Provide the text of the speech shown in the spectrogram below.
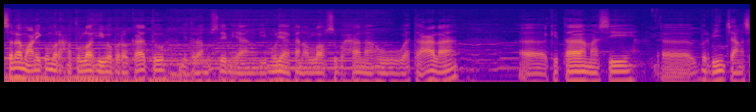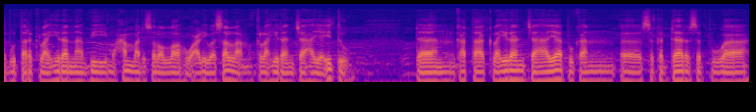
Assalamualaikum warahmatullahi wabarakatuh. Mitra muslim yang dimuliakan Allah subhanahu wa ta'ala. Uh, Kita masih uh, berbincang seputar kelahiran Nabi Muhammad sallallahu alaihi wasallam Kelahiran cahaya itu. Dan kata kelahiran cahaya bukan uh, sekedar sebuah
